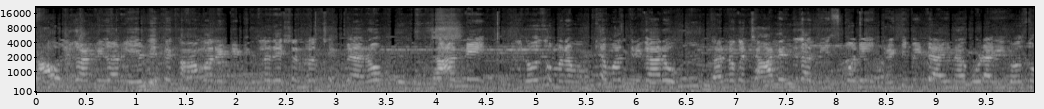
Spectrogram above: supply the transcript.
Rahul Gandhi గారు ఏదైతే కామారెడ్డి డిక్లరేషన్లో చెప్పారో దాన్ని ఈరోజు మన ముఖ్యమంత్రి గారు దాన్ని ఒక ఛాలెంజ్గా తీసుకొని రెడ్డి బిడ్డ అయినా కూడా ఈరోజు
